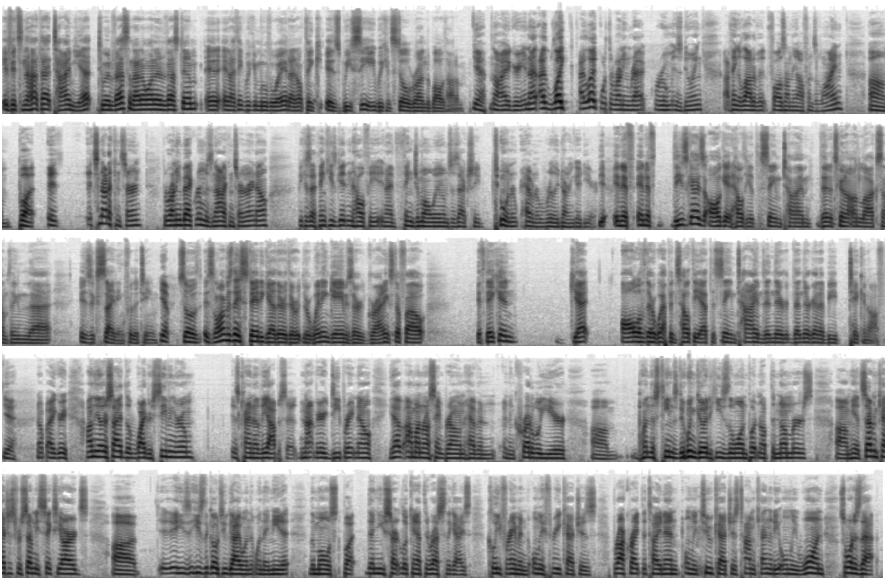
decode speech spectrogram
If it's not that time yet to invest, and I don't want to invest him, and, and I think we can move away, and I don't think, as we see, we can still run the ball without him. yeah. No, I agree, and I, I like I like what the running back room is doing. I think a lot of it falls on the offensive line, um, but it it's not a concern. The running back room is not a concern right now because I think he's getting healthy, and I think Jamaal Williams is actually doing having a really darn good year. Yeah, and if and if these guys all get healthy at the same time, then it's going to unlock something that is exciting for the team. Yep. So as long as they stay together, they're they're winning games, they're grinding stuff out. If they can get all of their weapons healthy at the same time, then they're then they're going to be taken off. Yeah. Nope, I agree. On the other side, the wide receiving room is kind of the opposite. Not very deep right now. You have Amon-Ra St. Brown having an incredible year. Um, when this team's doing good, he's the one putting up the numbers. Um, he had seven catches for 76 yards. Uh, he's he's the go-to guy when when they need it the most. But then you start looking at the rest of the guys. Kalif Raymond only three catches. Brock Wright, the tight end, only two catches. Tom Kennedy only one. So what is that?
